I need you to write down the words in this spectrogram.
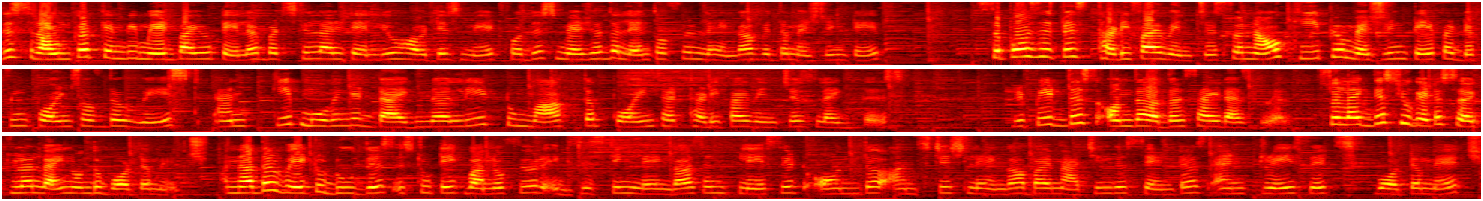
This round cut can be made by your tailor but still I'll tell you how it is made. For this measure the length of your lehenga with the measuring tape. Suppose it is 35 inches. So now keep your measuring tape at different points of the waist and keep moving it diagonally to mark the points at 35 inches like this. Repeat this on the other side as well. So like this you get a circular line on the bottom edge. Another way to do this is to take one of your existing lehengas and place it on the unstitched lehenga by matching the centers and trace its bottom edge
